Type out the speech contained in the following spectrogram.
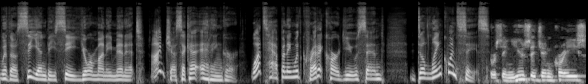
With a CNBC Your Money Minute, I'm Jessica Ettinger. What's happening with credit card use and delinquencies? We're seeing usage increase,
